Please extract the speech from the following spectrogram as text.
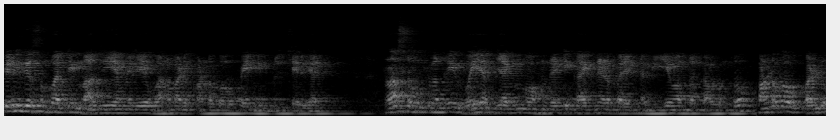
Telugu Desam party మాజీ ఎమ్మెల్యే వనమాడి కొండబాబుపై నిప్పులు చెరిగారు. రాష్ట్ర ముఖ్యమంత్రి వైఎస్ జగన్మోహన్ రెడ్డి కాకినాడ పర్యటన విజయవంతం కావడంతో కొండబాబు కళ్ళు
